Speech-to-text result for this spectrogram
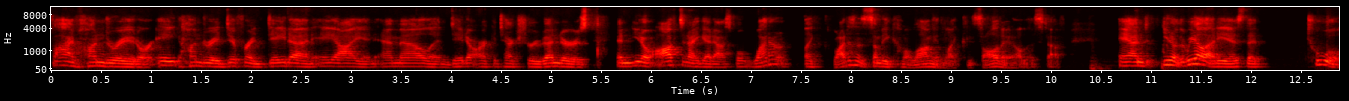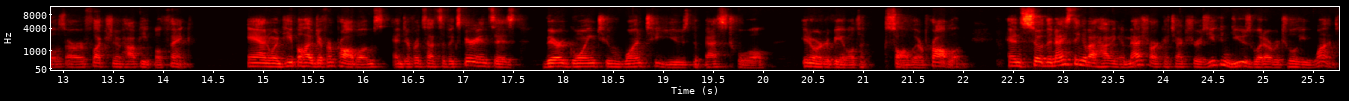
500 or 800 different data and AI and ML and data architecture vendors. And, you know, often I get asked, well, why don't like, why doesn't somebody come along and like consolidate all this stuff? And, you know, the reality is that tools are a reflection of how people think. And when people have different problems and different sets of experiences, they're going to want to use the best tool in order to be able to solve their problem. And so the nice thing about having a mesh architecture is you can use whatever tool you want.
